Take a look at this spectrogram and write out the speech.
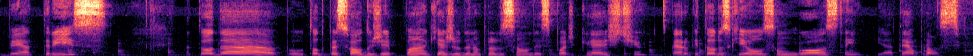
Beatriz, a toda, todo o pessoal do GEPAN que ajuda na produção desse podcast. Espero que todos que ouçam gostem e até o próximo.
